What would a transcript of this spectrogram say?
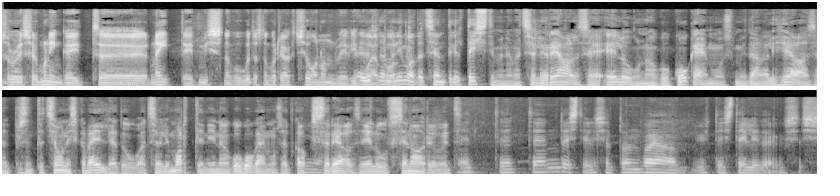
sul oli seal mõningaid äh, näiteid, mis nagu, kuidas nagu reaktsioon on veebipoe poolt? ütleme niimoodi, et see on tegelikult testimine, vaid see oli reaalse elu nagu kogemus, mida oli hea seal presentatsioonis ka välja tuua, et see oli Martini nagu kogemus, et kaks ja. reaalse elu stsenaariumit. et, et no tõesti, lihtsalt on vaja üht-teist tellida, kus siis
